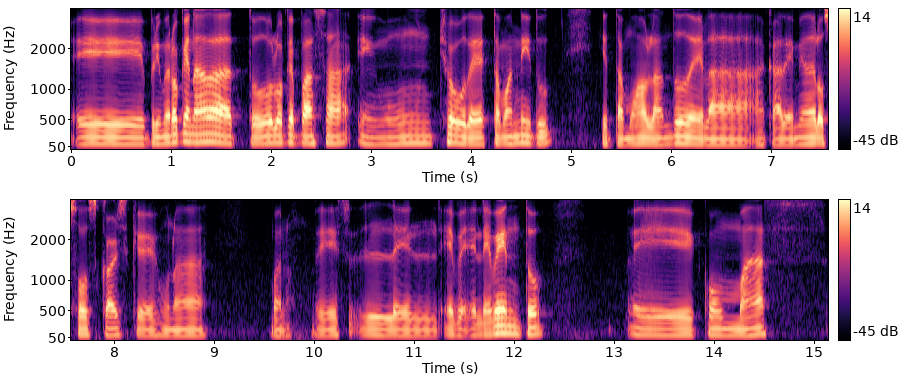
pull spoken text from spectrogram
Eh, primero que nada, todo lo que pasa en un show de esta magnitud, y estamos hablando de la Academia de los Oscars, que es una, bueno, es el, evento eh, con más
